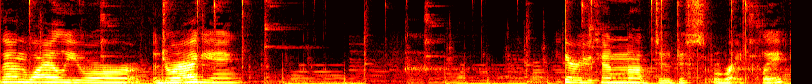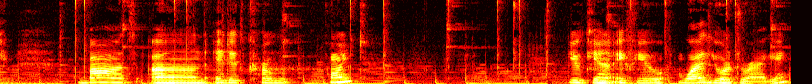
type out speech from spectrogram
then while you're dragging here you cannot do this right click but an edit curve point you can if you while you are dragging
